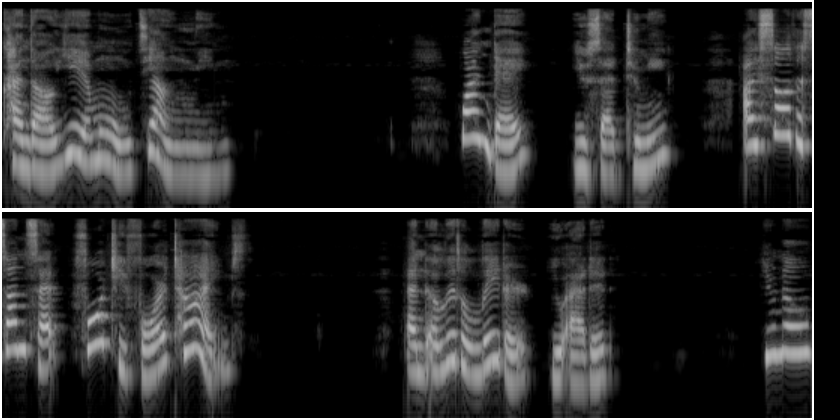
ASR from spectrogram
看到夜幕降临。One day, you said to me, I saw the sunset forty-four times. And a little later, you added, You know,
